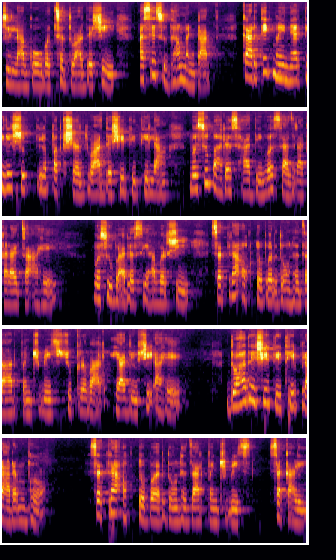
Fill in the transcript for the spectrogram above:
जिला गोवत्स द्वादशी असे सुद्धा म्हणतात. कार्तिक महिन्यातील शुक्ल पक्ष द्वादशी तिथीला वसुबारस हा दिवस साजरा करायचा आहे. वसुबारस यावर्षी सतरा ऑक्टोबर दोन हजार पंचवीस शुक्रवार या दिवशी आहे. द्वादशी तिथी प्रारंभ सतरा ऑक्टोबर दोन हजार पंचवीस सकाळी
